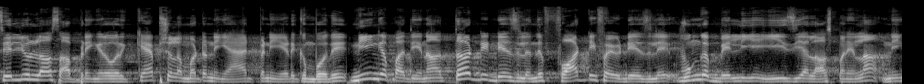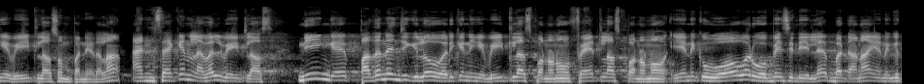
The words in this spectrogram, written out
செல்லுலாஸ் அப்படிங்கிற ஒரு கேப்சூலை மட்டும் நீங்கள் ஆட் பண்ணி எடுக்கும்போது நீங்கள் பார்த்தீங்கன்னா தேர்ட்டி டேஸ்லேருந்து ஃபார்ட்டி ஃபைவ் டேஸ்லேயே உங்கள் பெல்லியை ஈஸியாக லாஸ் பண்ணிடலாம். நீங்கள் வெயிட் லாஸும் பண்ணிடலாம். And second level weight loss நீங்கள் பதினஞ்சு கிலோ வரைக்கும் நீங்கள் வெயிட் லாஸ் பண்ணணும் ஃபேட் லாஸ் பண்ணணும். எனக்கு ஓவர் ஒபேசிட்டி இல்லை பட் ஆனால் எனக்கு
